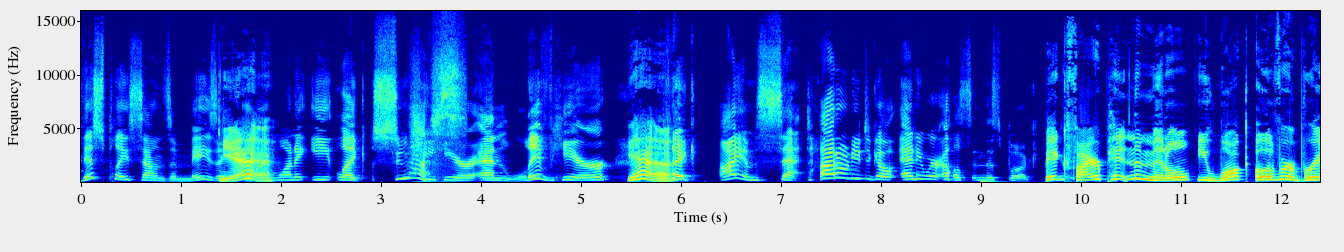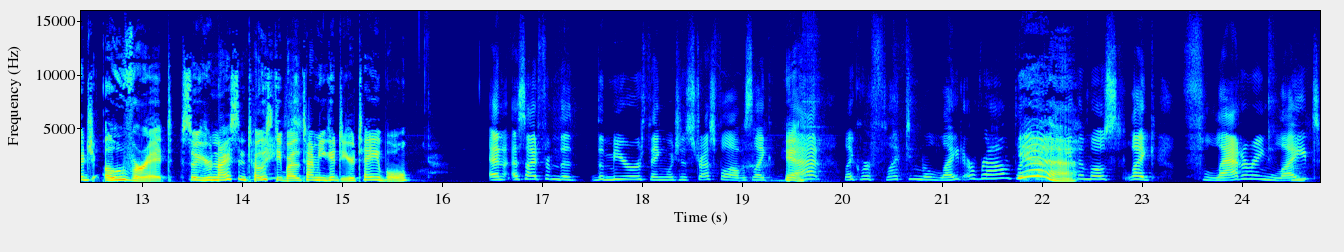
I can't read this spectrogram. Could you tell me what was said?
this place sounds amazing. Yeah. I want to eat like sushi Yes. here and live here. Yeah. Like I am set. I don't need to go anywhere else in this book. Big fire pit in the middle. You walk over a bridge over it, so you're nice and toasty by the time you get to your table. And aside from the the mirror thing, which is stressful, I was like Yeah. that, like reflecting the light around, like that Yeah. be the most like flattering light,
